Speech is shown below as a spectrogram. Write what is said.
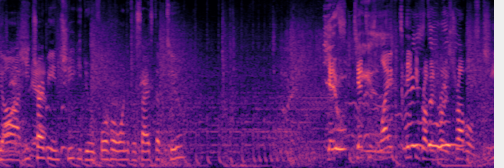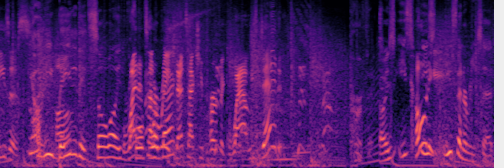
god, he yeah. tried being cheeky doing 441 into sidestep two. Gets, gets his life taken from him for his troubles. Jesus. Yo, he baited it so well. He Right outside of 4-4 range. That's actually perfect. Wow, he's dead. Perfect. Oh, he's, he's, Kodee. He's, he's finna reset.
